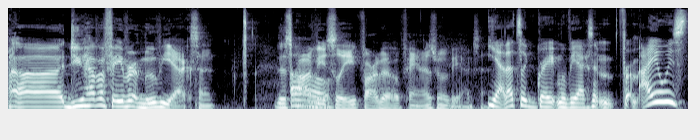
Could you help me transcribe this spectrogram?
uh, do you have a favorite movie accent this obviously Fargo famous movie accent Yeah, that's a great movie accent. From I always,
